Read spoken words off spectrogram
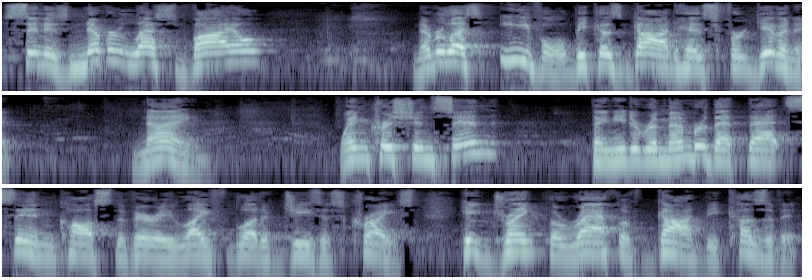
Sin is never less vile, never less evil, because God has forgiven it. 9. When Christians sin, they need to remember that that sin cost the very lifeblood of Jesus Christ. He drank the wrath of God because of it.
